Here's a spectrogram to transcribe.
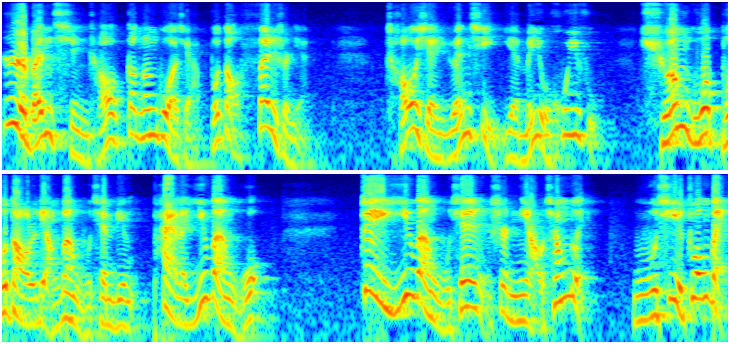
日本侵朝刚刚过去啊，不到三十年，朝鲜元气也没有恢复，全国不到两万五千兵，派了一万五，这一万五千是鸟枪队，武器装备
